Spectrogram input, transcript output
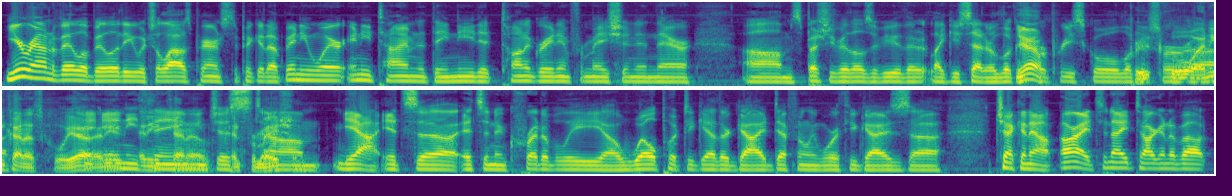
Year round availability, which allows parents to pick it up anywhere, anytime that they need it. Ton of great information in there, um, especially for those of you that, like you said, are looking Yeah. for preschool, looking Preschool, for uh, any kind of school, yeah, any- any anything. kind of just, information. Um, yeah, it's uh, it's an incredibly uh, well put together guide. Definitely worth you guys uh, checking out. All right, tonight talking about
